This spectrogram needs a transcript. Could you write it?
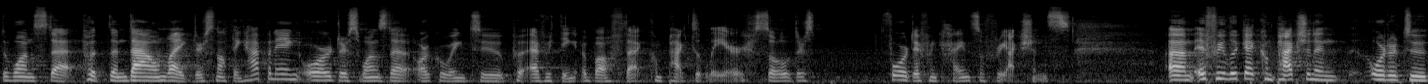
the ones that put them down like there's nothing happening, or there's ones that are going to put everything above that compacted layer. So there's four different kinds of reactions. Um, if we look at compaction in order to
